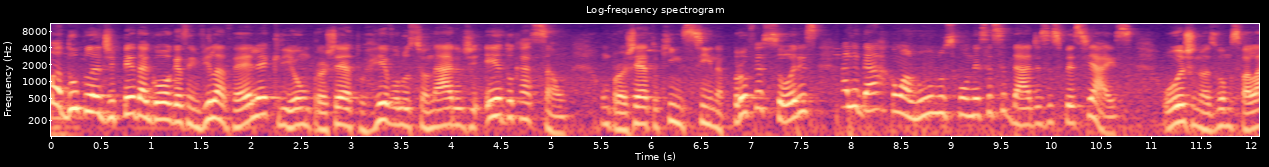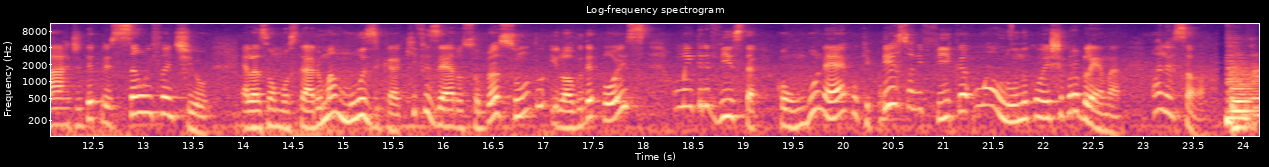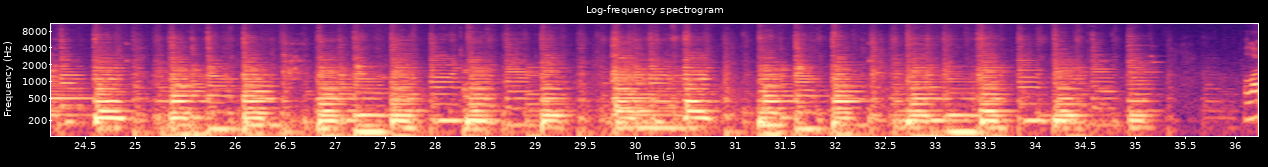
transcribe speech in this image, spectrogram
Uma dupla de pedagogas em Vila Velha criou um projeto revolucionário de educação. Um projeto que ensina professores a lidar com alunos com necessidades especiais. Hoje nós vamos falar de depressão infantil. Elas vão mostrar uma música que fizeram sobre o assunto e logo depois uma entrevista com um boneco que personifica um aluno com este problema. Olha só.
